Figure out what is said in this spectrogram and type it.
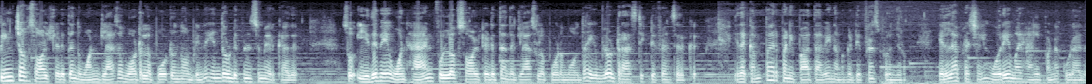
pinch of salt எடுத்து அந்த ஒன் கிளாஸ் ஆஃப் வாட்டரில் போட்டிருந்தோம் அப்படின்னா எந்த ஒரு டிஃப்ரென்ஸுமே இருக்காது. ஸோ இதுவே ஒன் ஹேண்ட் ஃபுல் ஆஃப் சால்ட் எடுத்து அந்த கிளாஸில் போடும்போது தான் இவ்வளோ டிராஸ்டிக் டிஃப்ரென்ஸ் இருக்குது இதை கம்பேர் பண்ணி பார்த்தாவே நமக்கு டிஃப்ரென்ஸ் புரிஞ்சிடும் எல்லா பிரச்சனையும் ஒரே மாதிரி ஹேண்டில் பண்ணக்கூடாது.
